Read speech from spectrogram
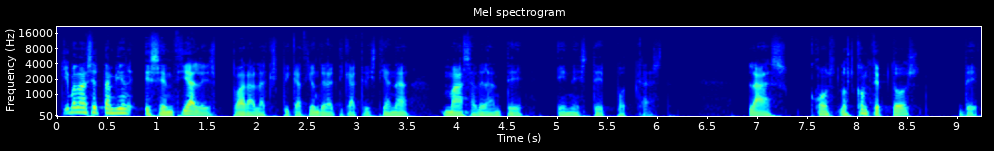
que van a ser también esenciales para la explicación de la ética cristiana más adelante en este podcast. Los conceptos de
